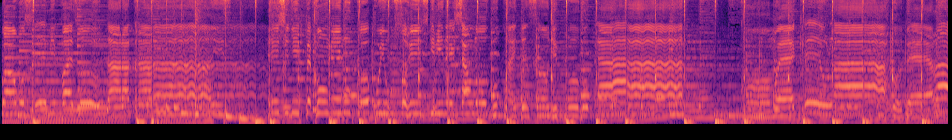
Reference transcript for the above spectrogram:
Qual você me faz voltar atrás Enche de perfume no corpo e um sorriso que me deixa louco Com a intenção de provocar Como é que eu largo dela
